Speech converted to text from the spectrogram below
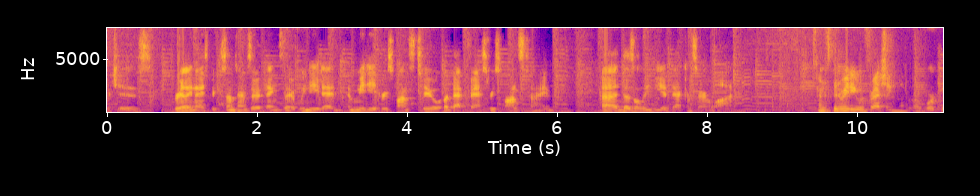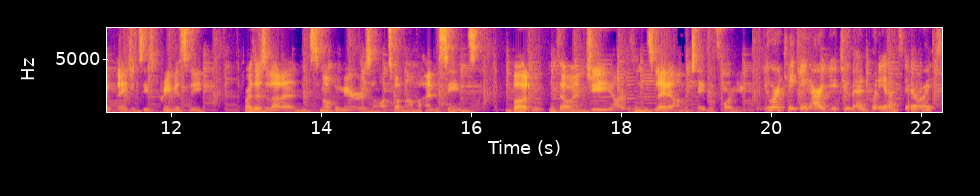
which is really nice because sometimes there are things that we need an immediate response to, but that fast response time uh, does alleviate that concern a lot. And it's been really refreshing. I've, I've worked with agencies previously where there's a lot of smoke and mirrors and what's going on behind the scenes. But with OMG, you know, everything's laid out on the table for you. You are taking our YouTube and putting it on steroids,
